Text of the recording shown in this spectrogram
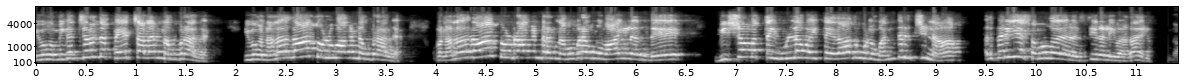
இவங்க மிகச்சிறந்த பேச்சாளர் நம்புறாங்க. இவங்க நல்லதுதான் சொல்லுவாங்கன்னு நம்புறாங்க. அப்ப நல்லதுதான் சொல்றாங்கன்ற நம்புறவங்க வாயில இருந்து விஷமத்தை உள்ள வைத்த ஏதாவது ஒண்ணு வந்துருச்சுன்னா அது பெரிய சமூக சீரழிவா தான் இருக்கும். இந்த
